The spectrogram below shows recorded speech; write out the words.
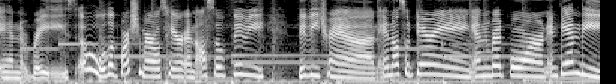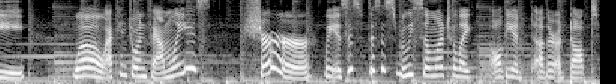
and Raise. Oh, look, Marshmallow's here and also Vivi, Vivi-Tran, and also Daring, and Redborn, and Dandy. Whoa, I can join families? Sure. Wait, is this this is really similar to like all the ad other adopt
